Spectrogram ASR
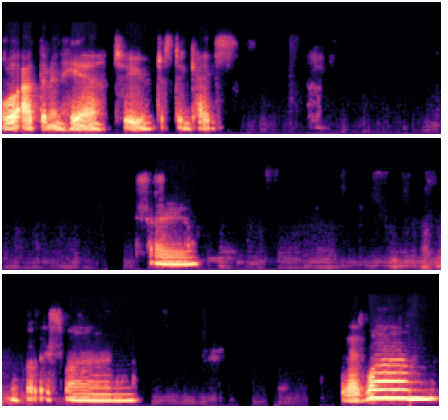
will add them in here too, just in case. So we've got this one. So there's one.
